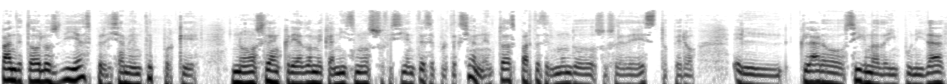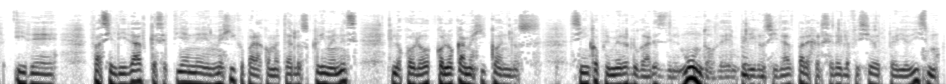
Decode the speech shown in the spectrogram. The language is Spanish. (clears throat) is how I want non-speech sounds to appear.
pan de todos los días precisamente porque no se han creado mecanismos suficientes de protección. En todas partes del mundo sucede esto, pero el claro signo de impunidad y de facilidad que se tiene en México para cometer los crímenes lo coloca a México en los cinco primeros lugares del mundo de peligrosidad para ejercer el oficio del periodismo,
